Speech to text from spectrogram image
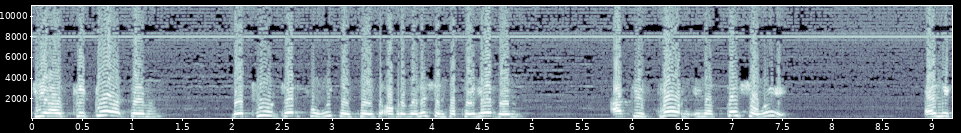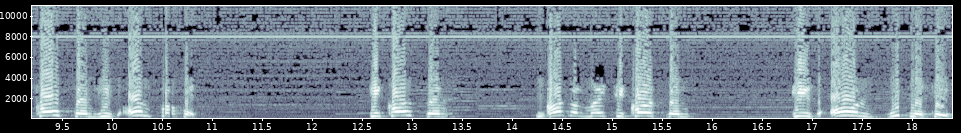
He has prepared them, the two dreadful witnesses of Revelation chapter 11, at His throne in a special way and he calls them his own prophets. He calls them, God Almighty calls them His own witnesses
